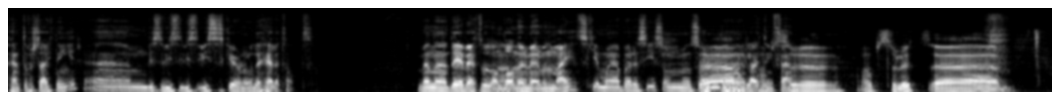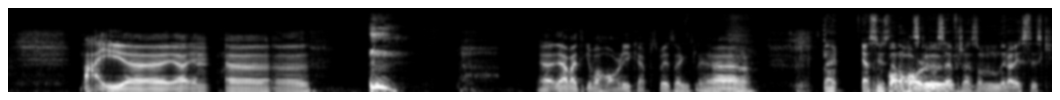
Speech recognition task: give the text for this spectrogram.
hente forsterkninger? Hvis, hvis, hvis, hvis de skal gjøre noe i det hele tatt. Men det vet du, Dan Daniel mer enn meg, må jeg bare si, som, som uh, Lightning-fan. Absolutt. Absolutt. Uh, nei, uh, jeg Jeg, jeg, veit ikke hva har de i capspace, egentlig. Jeg, Nei, jeg syns den er vanskelig du- å se for seg som realistisk.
